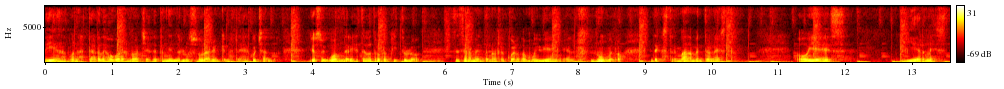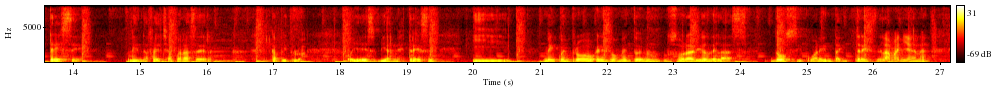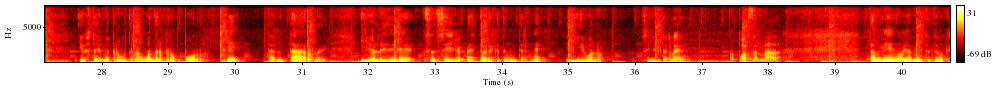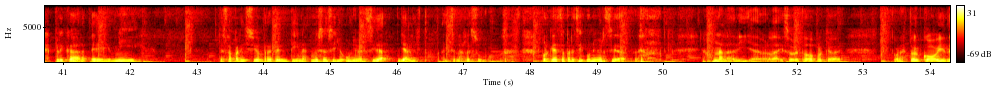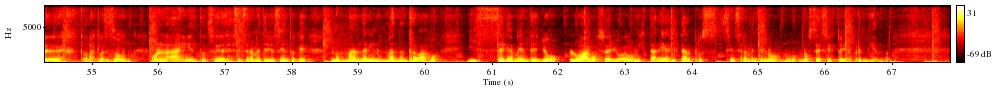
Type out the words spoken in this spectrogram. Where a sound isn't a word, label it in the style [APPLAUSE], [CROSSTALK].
días, buenas tardes o buenas noches, dependiendo del uso horario en que me estés escuchando. Yo soy Wonder y este es otro capítulo. Sinceramente no recuerdo muy bien el [LAUGHS] número de extremadamente honesto. Hoy es viernes 13, linda fecha para hacer [LAUGHS] capítulo. Hoy es viernes 13 y me encuentro en este momento en un uso horario de las 2 y 43 de la mañana y ustedes me preguntarán, Wonder, pero ¿por qué tan tarde? Y yo les diré, sencillo, a esta hora es que tengo internet. Y bueno, sin internet no puedo hacer nada. También obviamente tengo que explicar eh, mi desaparición repentina. Muy sencillo, universidad. Ya listo, ahí se las resumo. [LAUGHS] ¿Por qué desaparecí? Universidad. [LAUGHS] es una ladilla, de verdad. Y sobre todo porque con esto del COVID, todas las clases son online, entonces sinceramente yo siento que nos mandan y nos mandan trabajo y seriamente yo lo hago, o sea, yo hago mis tareas y tal, pero sinceramente no, no, sé si estoy aprendiendo.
